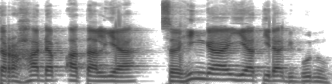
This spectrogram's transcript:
terhadap Atalia sehingga ia tidak dibunuh.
